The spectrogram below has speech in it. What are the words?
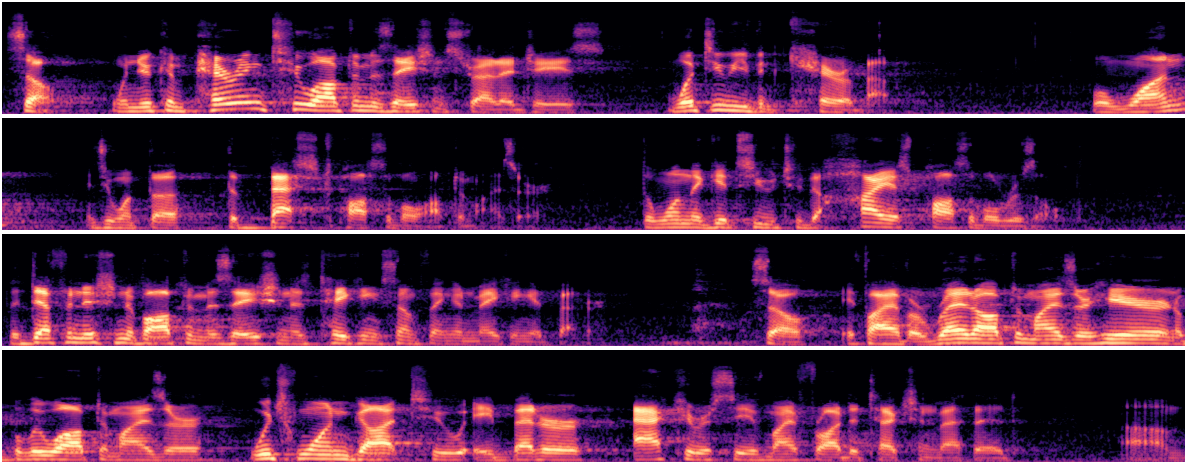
So, when you're comparing two optimization strategies, what do you even care about? Well, one is you want the, the best possible optimizer, the one that gets you to the highest possible result. The definition of optimization is taking something and making it better. So if I have a red optimizer here and a blue optimizer, which one got to a better accuracy of my fraud detection method um,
